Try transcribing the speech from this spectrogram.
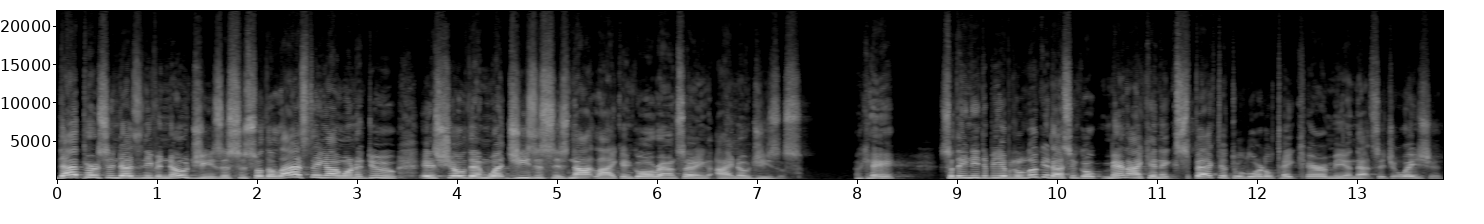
That person doesn't even know Jesus. And so the last thing I want to do is show them what Jesus is not like and go around saying, I know Jesus. Okay? So they need to be able to look at us and go, man, I can expect that the Lord will take care of me in that situation.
